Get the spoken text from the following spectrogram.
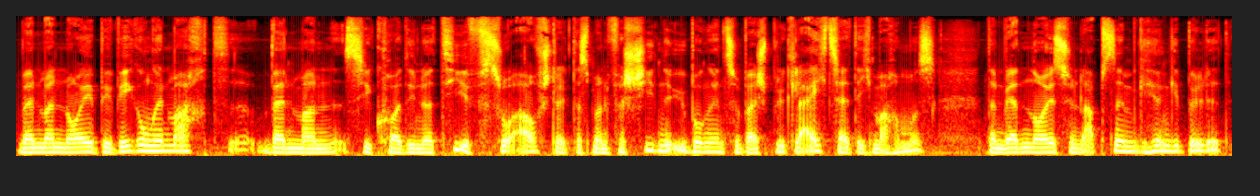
wenn man neue Bewegungen macht, wenn man sie koordinativ so aufstellt, dass man verschiedene Übungen zum Beispiel gleichzeitig machen muss, dann werden neue Synapsen im Gehirn gebildet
